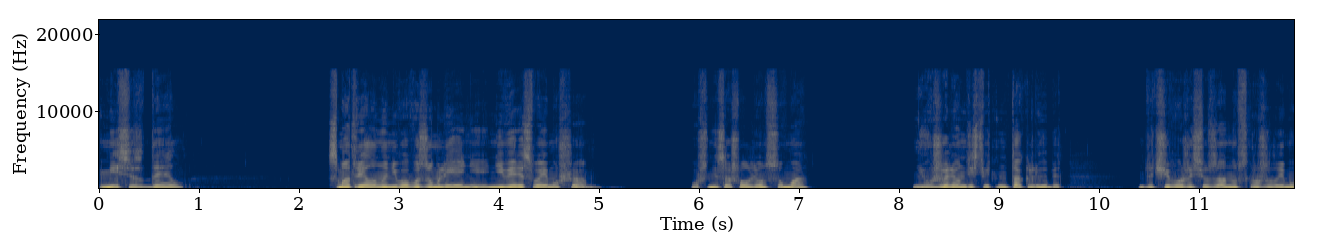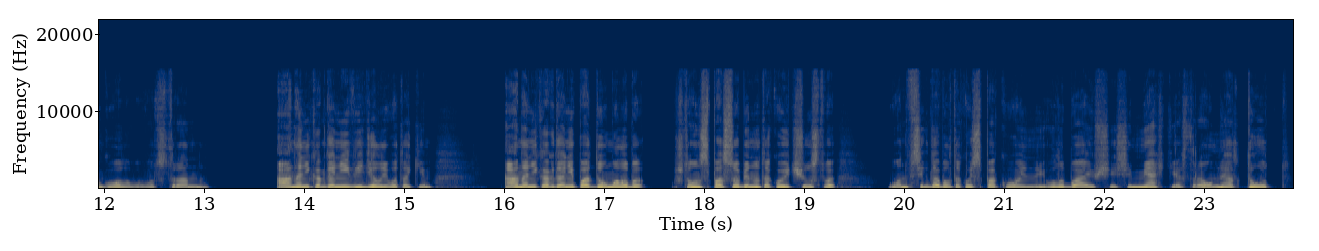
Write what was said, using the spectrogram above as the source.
Миссис Дейл смотрела на него в изумлении, не веря своим ушам. Уж не сошел ли он с ума? Неужели он действительно так любит? До чего же Сюзанна вскружила ему голову? Вот странно. А она никогда не видела его таким. А она никогда не подумала бы, что он способен на такое чувство. Он всегда был такой спокойный, улыбающийся, мягкий, остроумный. А тут...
